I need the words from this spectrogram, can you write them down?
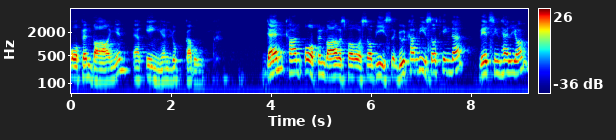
åpenbaringen er ingen lukka bok. Den kan åpenbares for oss, og vise, Gud kan vise oss ting der ved sin Hellige Ånd,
